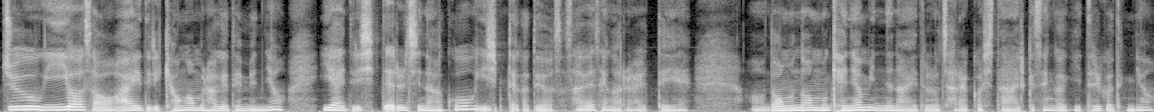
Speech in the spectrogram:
쭉 이어서 아이들이 경험을 하게 되면요. 이 아이들이 10대를 지나고 20대가 되어서 사회생활을 할 때에 어, 너무너무 개념 있는 아이들로 자랄 것이다. 이렇게 생각이 들거든요.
